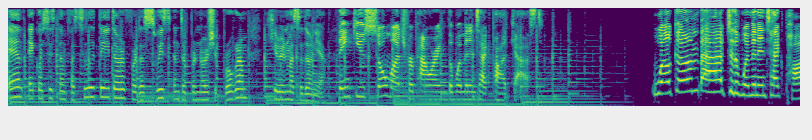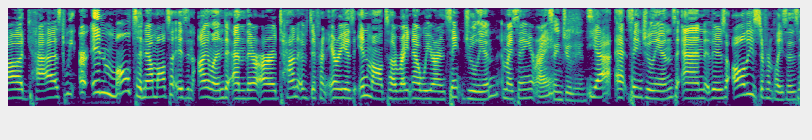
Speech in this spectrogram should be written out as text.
and ecosystem facilitator for the Swiss Entrepreneurship Program here in Macedonia. Thank you so much for powering the Women in Tech podcast podcast. Welcome back to the Women in Tech podcast. We are in Malta. Now, Malta is an island, and there are a ton of different areas in Malta. Right now, we are in St. Julian. Am I saying it right? St. Julian's. Yeah, at St. Julian's. And there's all these different places.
